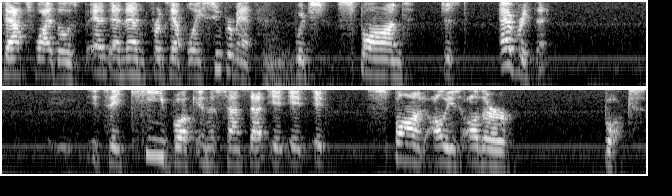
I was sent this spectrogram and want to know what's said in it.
that's why those. And, and then, for example, a Superman, which spawned just everything. It's a key book in the sense that it, it, it spawned all these other books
